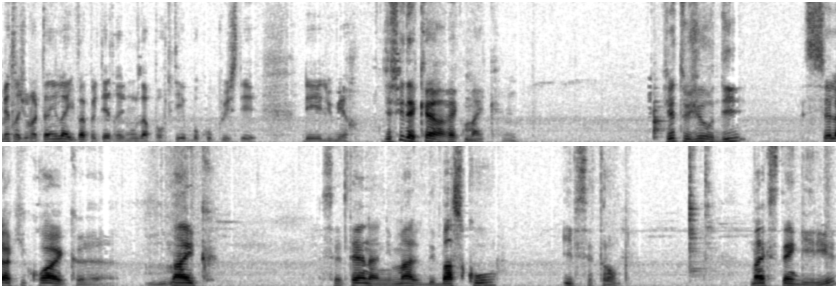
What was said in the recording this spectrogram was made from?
Maître Jonathan là, il va peut-être nous apporter beaucoup plus de, de lumière. Je suis de cœur avec Mike. Hmm. J'ai toujours dit, ceux-là qui croient que Mike, c'est un animal de basse-cour, ils se trompent. Mike, c'est un guerrier.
